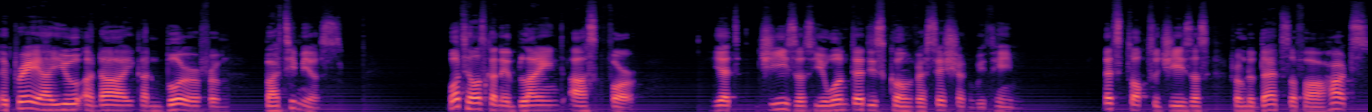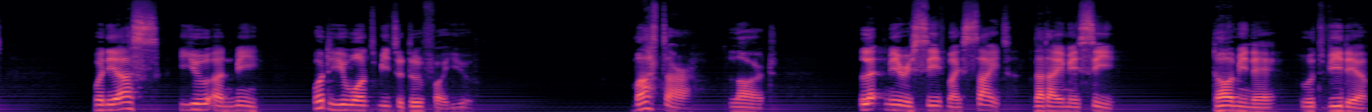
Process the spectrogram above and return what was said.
A prayer you and I can borrow from Bartimaeus. What else can a blind ask for? Yet, Jesus, you wanted this conversation with him. Let's talk to Jesus from the depths of our hearts. When he asks you and me, What do you want me to do for you? Master, Lord, let me receive my sight that I may see. Domine ut videam,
